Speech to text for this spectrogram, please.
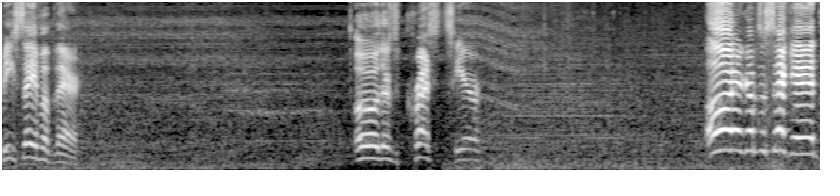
Be safe up there. Oh, there's crests here. Oh, here comes a second.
